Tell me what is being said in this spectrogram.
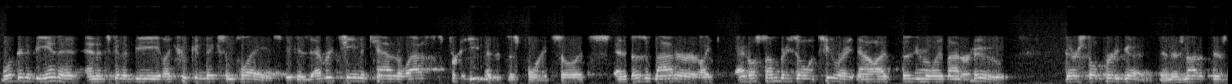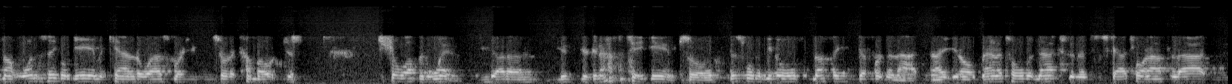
We're going to be in it, and it's going to be like who can make some plays because every team in Canada West is pretty even at this point. So it's and it doesn't matter. Like I know somebody's 0 2 right now. It doesn't really matter who. They're still pretty good, and there's not there's not one single game in Canada West where you can sort of come out and just show up and win. You gotta, you're to have to take games. So this one, we know nothing different than that. You know, Manitoba next, and then Saskatchewan after that.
